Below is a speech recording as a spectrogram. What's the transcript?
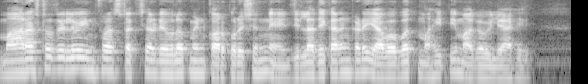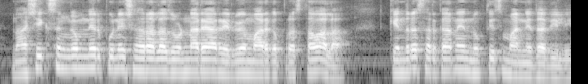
महाराष्ट्र रेल्वे इन्फ्रास्ट्रक्चर डेव्हलपमेंट कॉर्पोरेशनने जिल्हाधिकाऱ्यांकडे याबाबत माहिती मागविली आहे. नाशिक संगमनेर पुणे शहराला जोडणाऱ्या रेल्वे मार्ग प्रस्तावाला केंद्र सरकारने नुकतीच मान्यता दिली.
